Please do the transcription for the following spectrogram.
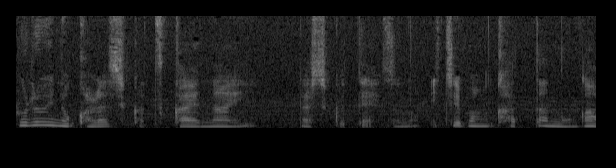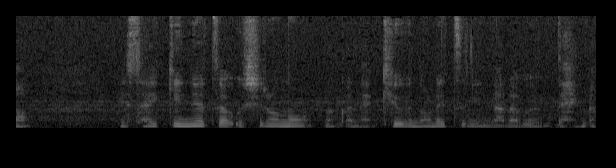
古いのからしか使えないらしくてその一番買ったのが最近のやつは後ろのなんかね旧の列に並ぶみたいな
